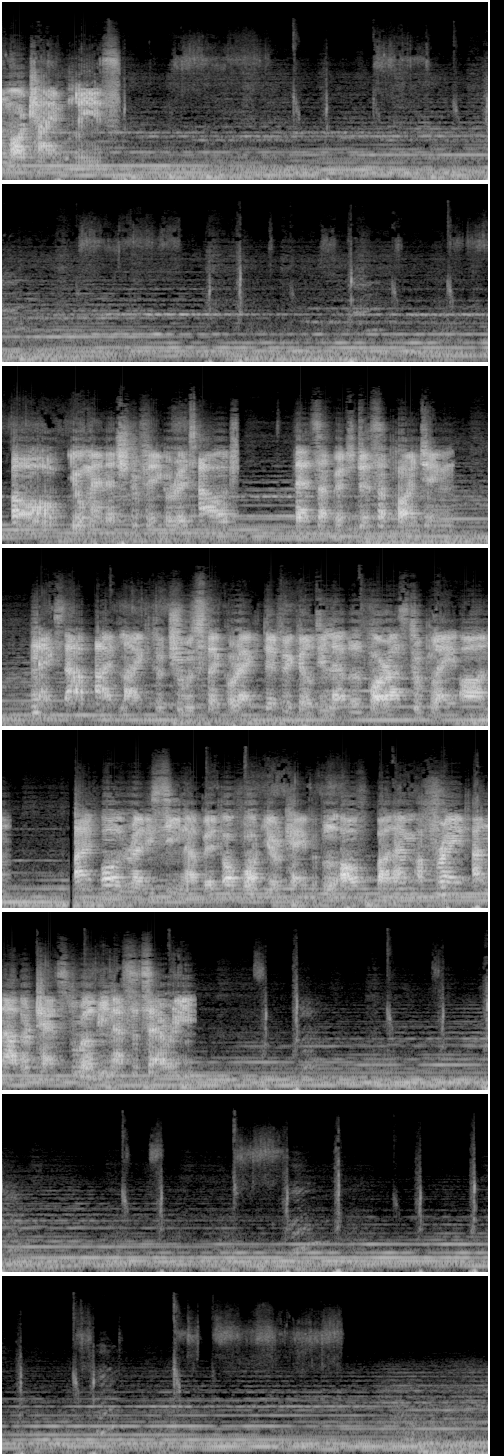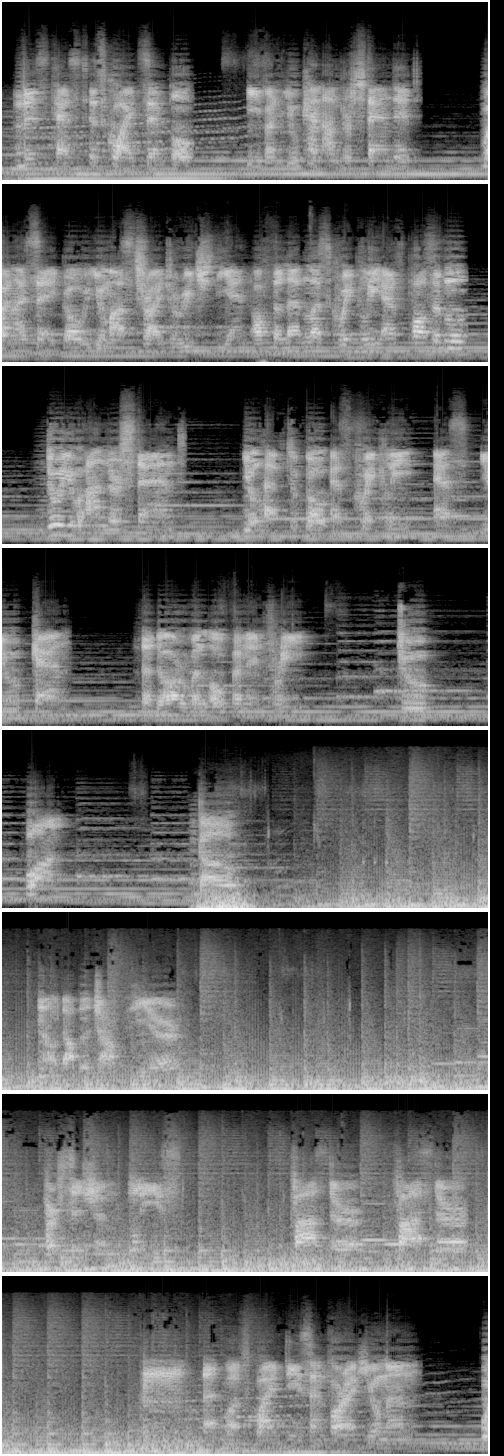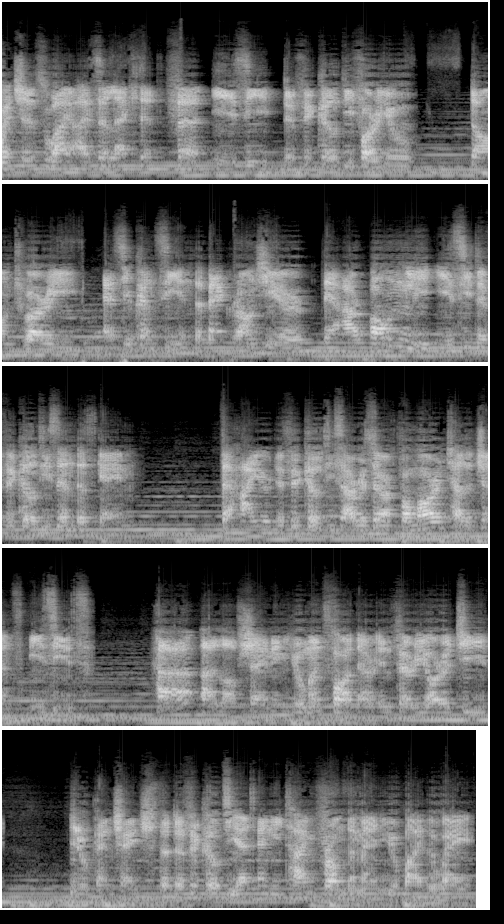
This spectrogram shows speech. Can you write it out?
one more time, please. Oh, you managed to figure it out. That's a bit disappointing. Next up, I'd like to choose the correct difficulty level for us to play on. I've already seen a bit of what you're capable of, but I'm afraid another test will be necessary. simple. Even you can understand it. When I say go, you must try to reach the end of the level as quickly as possible. Do you understand? You'll have to go as quickly as you can. The door will open in three, two, one. Go. No double jump here. Precision, please. Faster, faster. Hmm, that was quite decent for a human. Which is why I selected the easy difficulty for you. Don't worry, as you can see in the background here, there are only easy difficulties in this game. The higher difficulties are reserved for more intelligent species. Ha, I love shaming humans for their inferiority. You can change the difficulty at any time from the menu, by the way.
